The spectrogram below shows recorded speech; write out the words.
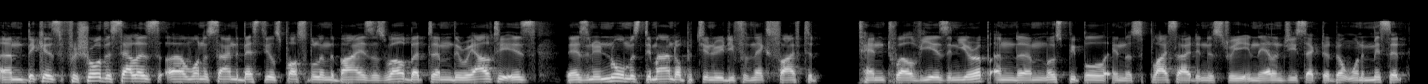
Um, because for sure the sellers uh, want to sign the best deals possible and the buyers as well. But um, the reality is there's an enormous demand opportunity for the next five to 10, 12 years in Europe. And um, most people in the supply side industry, in the LNG sector, don't want to miss it.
